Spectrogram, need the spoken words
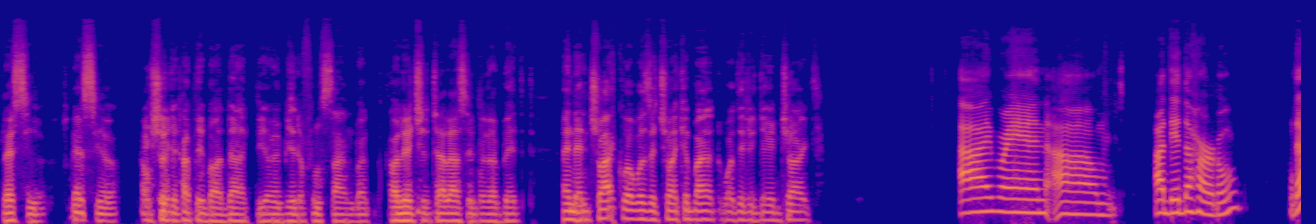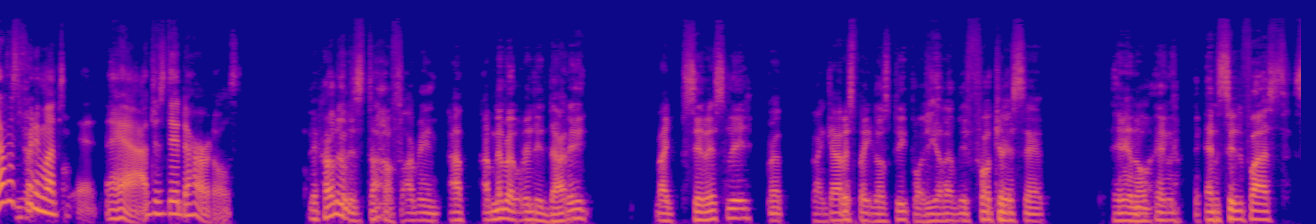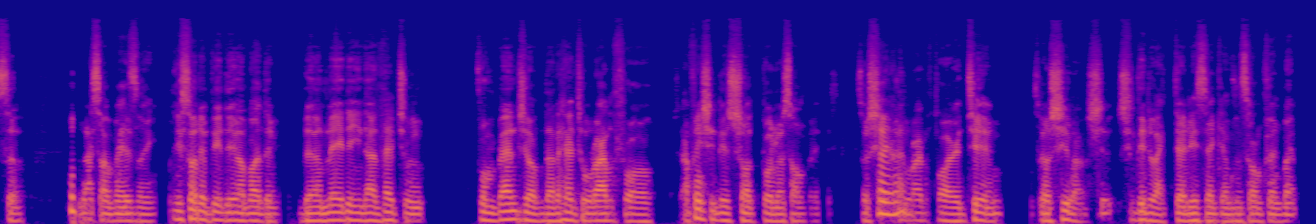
Bless you. Bless you. I'm sure you're happy about that. You're a beautiful son, but I'll let you tell us a little bit. And then track, what was the track about? What did you do in track? I ran, um, I did the hurdle. That was Yeah. pretty much it. Yeah, I just did the hurdles. The hurdle is tough. I mean, I've, I've never really done it, like seriously, but I gotta respect those people. You gotta be focused and, you know, and, and still fast. So that's amazing. You saw the video about the, the lady that had to, from Belgium, that had to run for, I think she did shot put or something. So she had to Mhm. run for a team. So she, she, she did like 30 seconds or something, but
